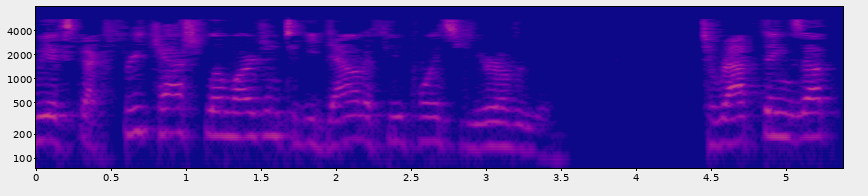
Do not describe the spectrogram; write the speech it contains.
we expect free cash flow margin to be down a few points year-over-year. To wrap things up,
